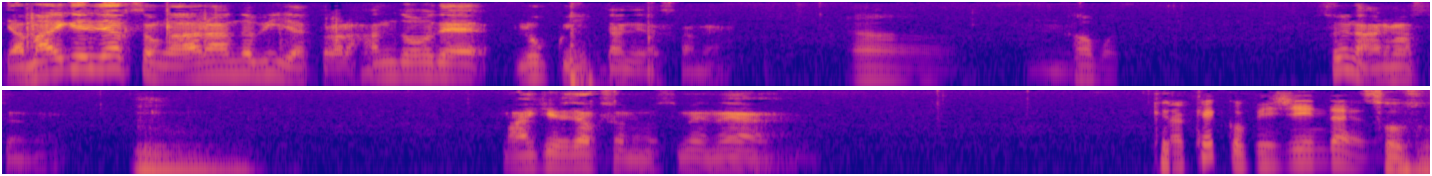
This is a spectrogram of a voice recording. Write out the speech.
いや、マイケル・ジャクソンが R&B だったから反動でロックに行ったんじゃないですかね。うん、うん、かもね。そういうのありますよね。うん。マイケル・ジャクソンの娘ね。結結構美人だよね。そうそう。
